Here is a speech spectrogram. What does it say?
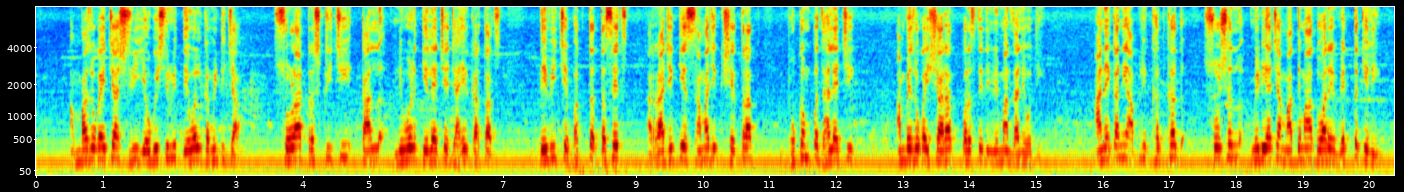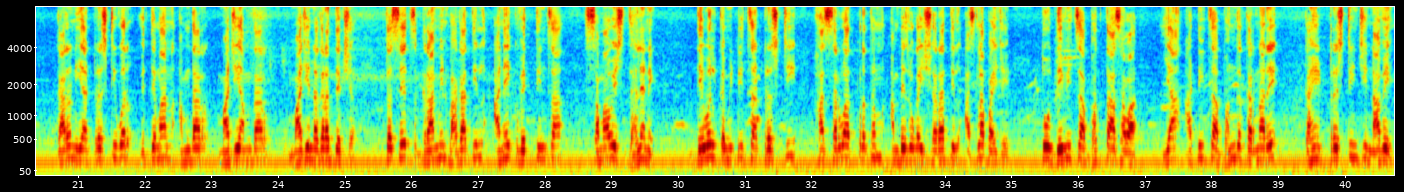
अंबाजोगाईच्या श्री योगेश्वरी देवल कमिटीच्या सोळा ट्रस्टीची काल निवड केल्याचे जाहीर करताच देवीचे भक्त तसेच राजकीय सामाजिक क्षेत्रात भूकंप झाल्याची अंबेजोगाई शहरात परिस्थिती निर्माण झाली होती. अनेकांनी आपली खदखद सोशल मीडियाच्या माध्यमाद्वारे व्यक्त केली. कारण या ट्रस्टीवर विद्यमान आमदार माजी आमदार माजी नगराध्यक्ष तसेच ग्रामीण भागातील अनेक व्यक्तींचा समावेश झाल्याने देवल कमिटीचा ट्रस्टी हा सर्वात प्रथम आंबेजोगाई शहरातील असला पाहिजे. तो देवीचा भक्त असावा. या अटीचा भंग करणारे काही ट्रस्टींची नावे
